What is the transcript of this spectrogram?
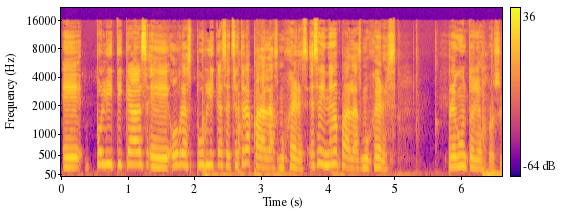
eh, políticas, eh, obras públicas, etcétera, para las mujeres? Ese dinero para las mujeres. Pregunto yo. Pues sí.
